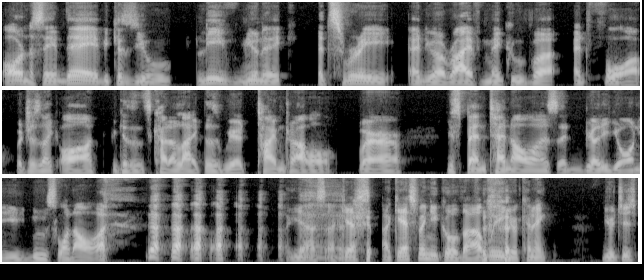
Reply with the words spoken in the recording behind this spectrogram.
all on the same day because you leave Munich at three and you arrive in Vancouver at four, which is like odd because it's kind of like this weird time travel where you spend ten hours and really you only lose one hour. yes, I guess I guess when you go that way, you're kind of you're just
